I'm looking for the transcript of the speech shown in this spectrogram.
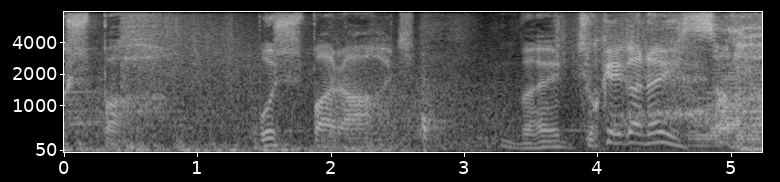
पुष्पा पुष्पराज मैं झुकेगा नहीं। साला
